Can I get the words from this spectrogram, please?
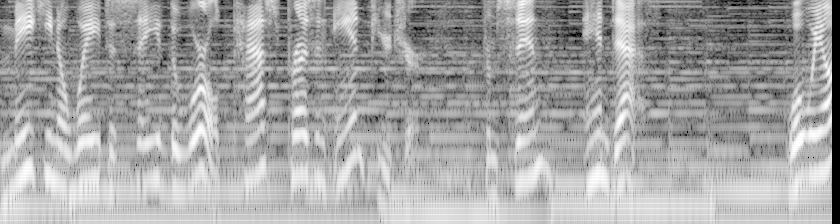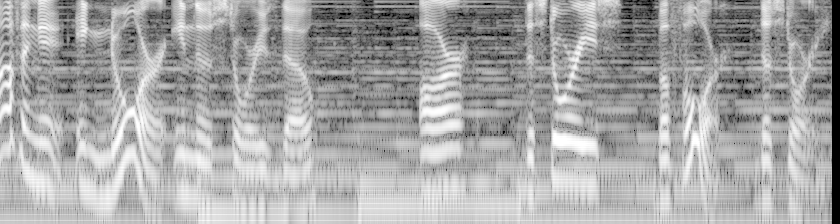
making a way to save the world, past, present, and future, from sin and death. What we often ignore in those stories, though, are the stories before the story.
